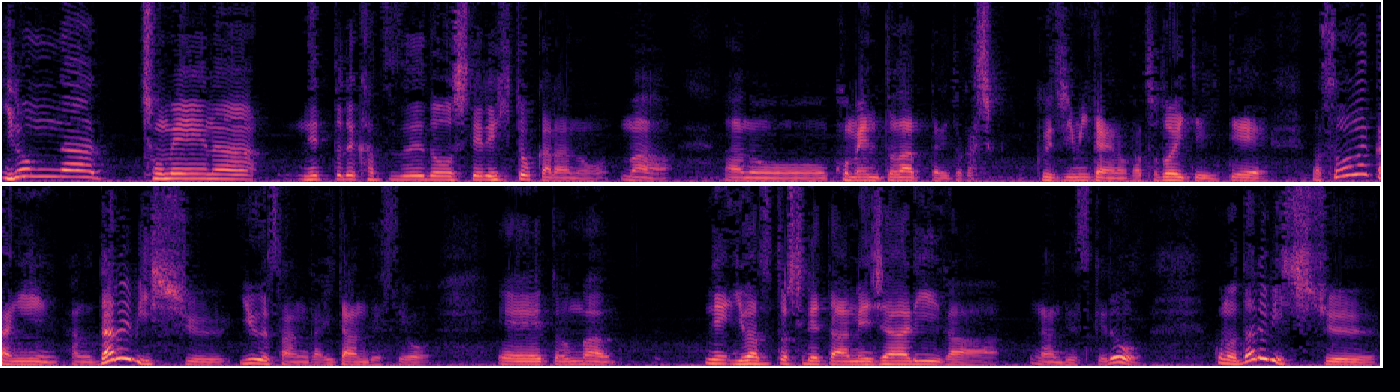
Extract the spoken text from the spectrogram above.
いろんな著名なネットで活動してる人からの、まあ、あの、コメントだったりとか、祝辞みたいなのが届いていて、その中に、あの、ダルビッシュ有さんがいたんですよ。えっ、ー、と、まあ、ね、言わずと知れたメジャーリーガーなんですけど、このダルビッシュ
